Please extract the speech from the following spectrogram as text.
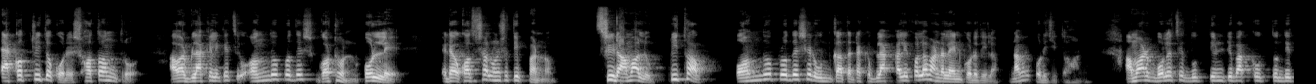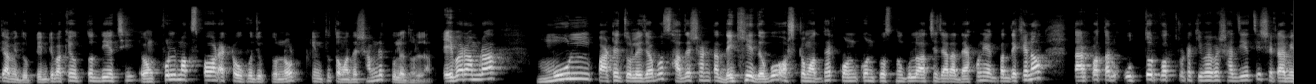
একত্রিত করে স্বতন্ত্র, আবার ব্ল্যাকে লিখেছি অন্ধ্রপ্রদেশ গঠন করলে, এটা কত সাল? উনিশশো তিপ্পান্ন। শ্রীরামালু, পৃথক অন্ধ্রপ্রদেশের উদ্গাতাটাকে ব্ল্যাক কালি করলাম আন্ডারলাইন করে দিলাম, নামে পরিচিত হন। আমার বলেছে, দু তিনটি বাক্যে উত্তর দিতে, আমি দু তিনটি বাক্যে উত্তর দিয়েছি এবং ফুল মার্কস পাওয়ার একটা উপযুক্ত নোট কিন্তু তোমাদের সামনে তুলে ধরলাম। এবার আমরা মূল পাঠে চলে যাব সাজেশনটা দেখিয়ে দেবো, অষ্টম অধ্যায়ের কোন কোন প্রশ্নগুলো আছে যারা দেখোনি, একবার দেখে নাও। তারপর তার উত্তরপত্রটা কীভাবে সাজিয়েছি সেটা আমি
